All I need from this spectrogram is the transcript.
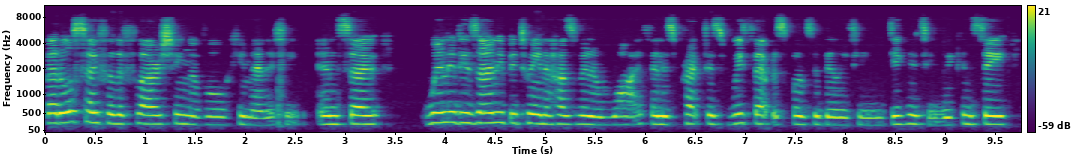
but also for the flourishing of all humanity. And so when it is only between a husband and wife and is practiced with that responsibility and dignity, we can see,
